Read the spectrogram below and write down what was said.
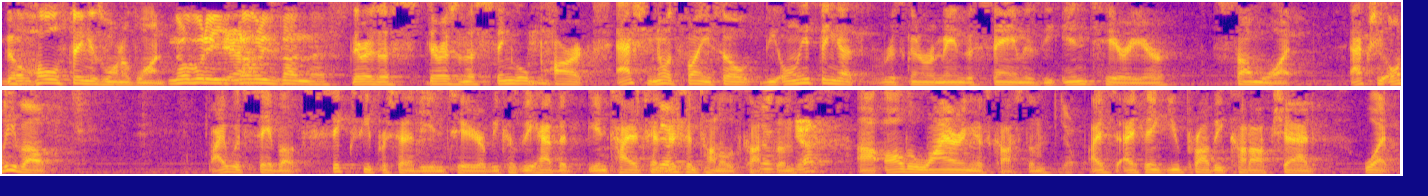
the whole thing is one of one. Nobody, Yeah. nobody's done this. There is a there isn't a single part. Actually, you know what's funny? So the only thing that is going to remain the same is the interior, somewhat. Actually, only about I would say about sixty percent of the interior because we have the, the entire transmission tunnel is custom. Yep. Uh, all the wiring is custom. Yep. I, I think you probably cut off Chad. What?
